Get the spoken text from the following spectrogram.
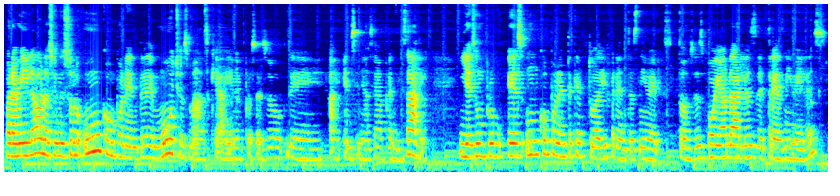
Para mí la evaluación es solo un componente de muchos más que hay en el proceso de enseñanza y aprendizaje y es un, es un componente que actúa a diferentes niveles. Entonces voy a hablarles de tres niveles.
